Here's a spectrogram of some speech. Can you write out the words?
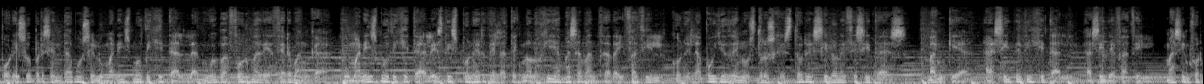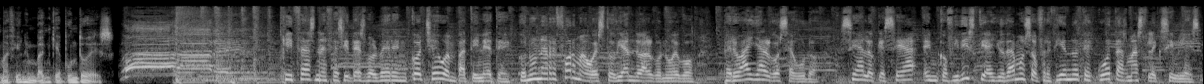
Por eso presentamos el Humanismo Digital, la nueva forma de hacer banca. Humanismo Digital es disponer de la tecnología más avanzada y fácil con el apoyo de nuestros gestores si lo necesitas. Bankia, así de digital, así de fácil. Más información en bankia.es. Quizás necesites volver en coche o en patinete, con una reforma o estudiando algo nuevo, pero hay algo seguro. Sea lo que sea, en Cofidis te ayudamos ofreciéndote cuotas más flexibles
